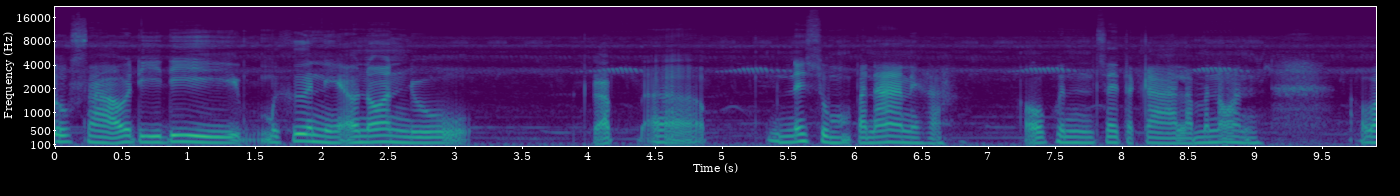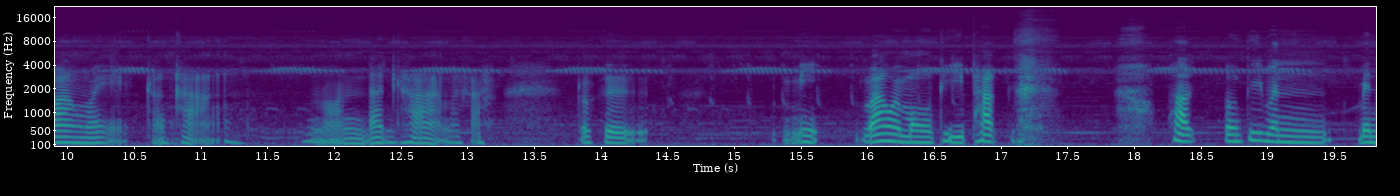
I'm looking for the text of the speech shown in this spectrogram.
ลูกสาวดีดีๆเมื่อคืนนี่เอานอนอยู่กับในสุ่มปะหน้าเนี่ยค่ะ เอาเพิ่นใส่ตะกาแล้วมานอน วางไว้ข้างๆ นอนด้านข้างนะคะ ก็คือมีว่างไว้มองทีพัก พักตรงที่มันเป็น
